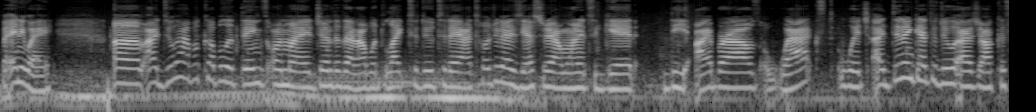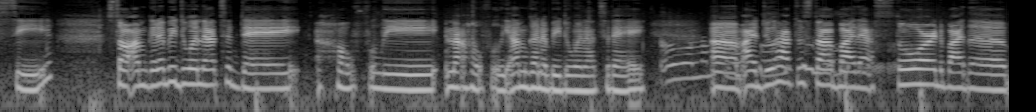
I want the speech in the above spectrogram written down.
But anyway um i do have a couple of things on my agenda that i would like to do today. I told you guys yesterday i wanted to get the eyebrows waxed which i didn't get to do as y'all could see. So i'm gonna be doing that today. Hopefully not hopefully i'm gonna be doing that today. Um i do have to stop by that store to buy the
